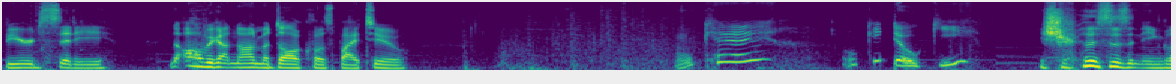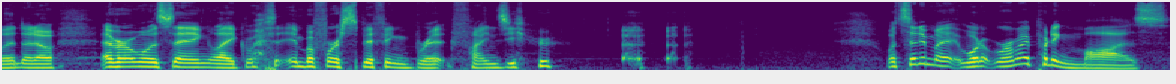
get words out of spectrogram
Beard City. Oh, we got Nan Madol close by too. Okay. Okie dokie. You sure this isn't England? I know everyone was saying like in before spiffing Brit finds you. what city am I what where am I putting Moz?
